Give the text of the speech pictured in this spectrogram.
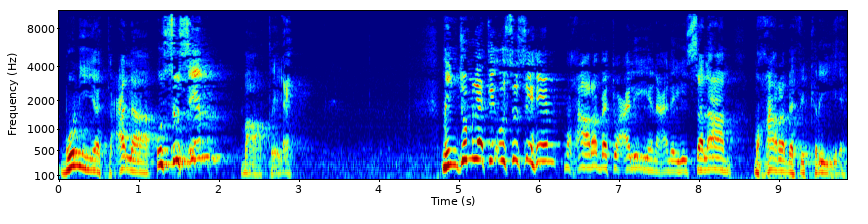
بنيت على أسس باطلة. من جملة أسسهم محاربة علي عليه السلام محاربة فكرية.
